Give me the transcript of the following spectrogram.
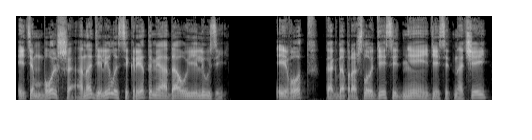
и тем больше она делилась секретами Адау иллюзий. И вот, когда прошло 10 дней и 10 ночей,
